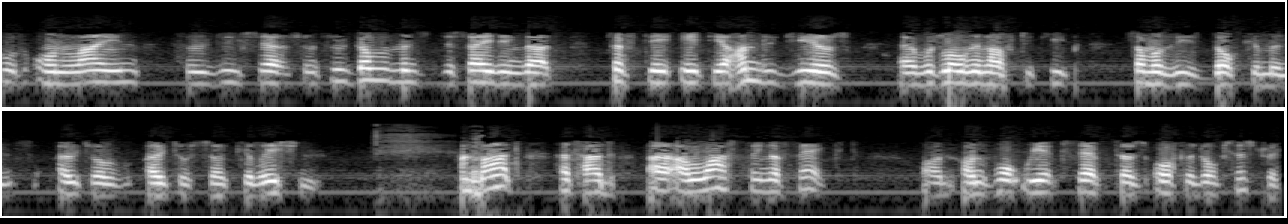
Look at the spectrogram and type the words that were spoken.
both online, through research, and through governments deciding that 50, 80, 100 years uh, was long enough to keep some of these documents out of out of circulation, and that has had a, a lasting effect on, on what we accept as orthodox history.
